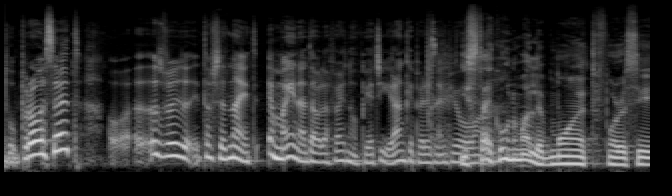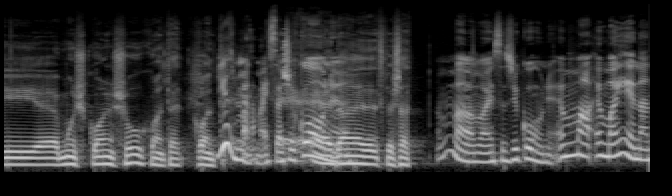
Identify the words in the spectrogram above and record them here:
two hmm. proset, taf xed ngħid, imma jiena daw l-affarijiet no pjaċir anki pereżempju. Jista' jkun ma li b'mod forsi eh, mhux konxu kont kont. Jien mela ma jistax ikun. Eh, speċa Ma ma jistax ikun. Imma imma jiena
